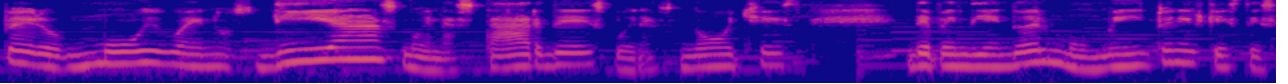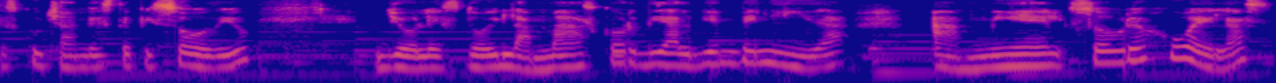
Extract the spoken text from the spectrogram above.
Pero muy buenos días, buenas tardes, buenas noches, dependiendo del momento en el que estés escuchando este episodio. Yo les doy la más cordial bienvenida a Miel sobre hojuelas.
